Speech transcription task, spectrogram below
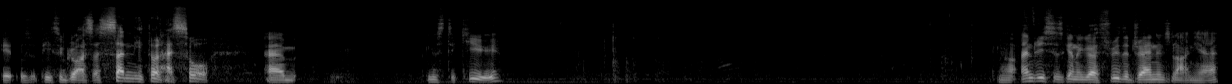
it was a piece of grass. I suddenly thought I saw um, Mr. Q. Now, Andres is going to go through the drainage line here.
